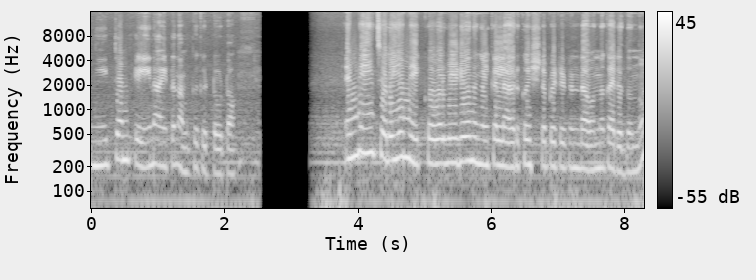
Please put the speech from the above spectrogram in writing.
നീറ്റ് ആൻഡ് ക്ലീൻ ആയിട്ട് നമുക്ക് കിട്ടും കേട്ടോ എന്റെ ഈ ചെറിയ മേക്ക് ഓവർ വീഡിയോ നിങ്ങൾക്ക് എല്ലാവർക്കും ഇഷ്ടപ്പെട്ടിട്ടുണ്ടാവും എന്ന് കരുതുന്നു.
